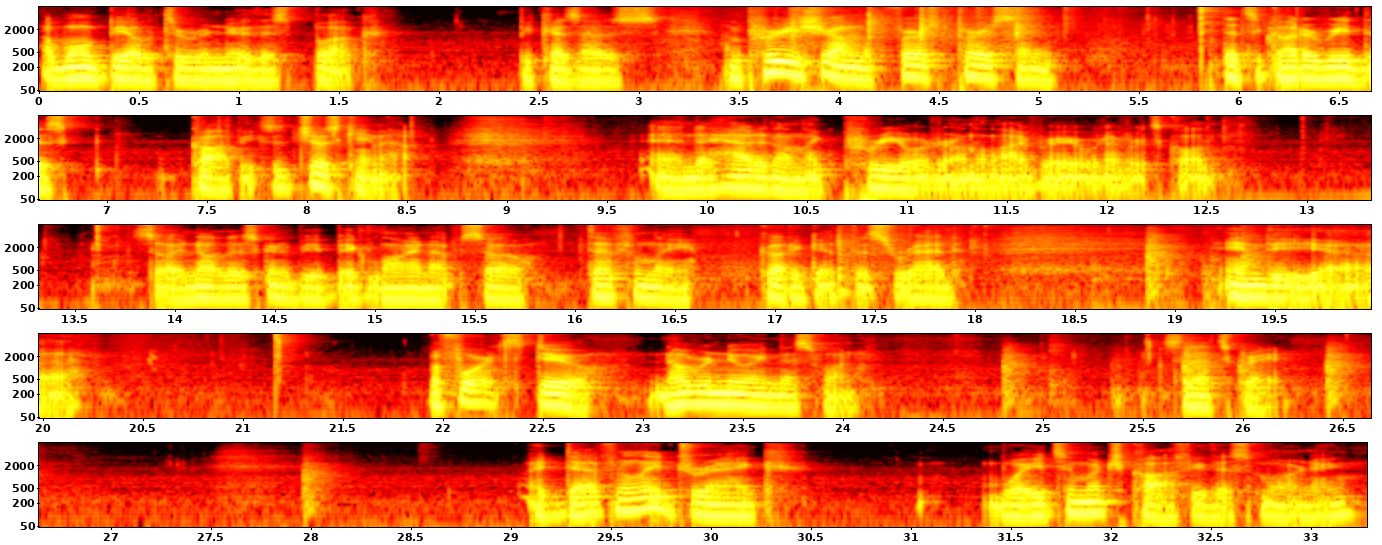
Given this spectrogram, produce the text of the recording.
I won't be able to renew this book because I was I'm pretty sure I'm the first person that's got to read this copy because it just came out and I had it on like pre-order on the library or whatever it's called. So I know there's going to be a big lineup. So definitely got to get this read in the uh, before it's due. No renewing this one. So that's great. I definitely drank way too much coffee this morning.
